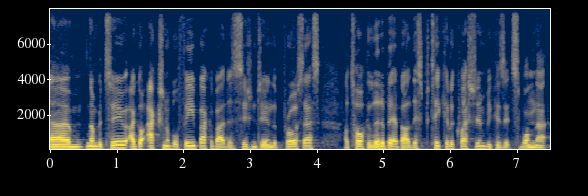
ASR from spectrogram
Um, number two, I got actionable feedback about the decision during the process. I'll talk a little bit about this particular question because it's one that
